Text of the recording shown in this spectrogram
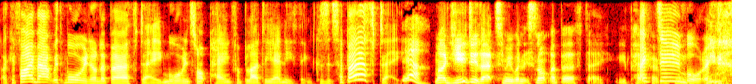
Like if I'm out with Maureen on a birthday, Maureen's not paying for bloody anything because it's her birthday. Yeah. Mind you, do that to me when it's not my birthday. You pay. I for do, everything. Maureen.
